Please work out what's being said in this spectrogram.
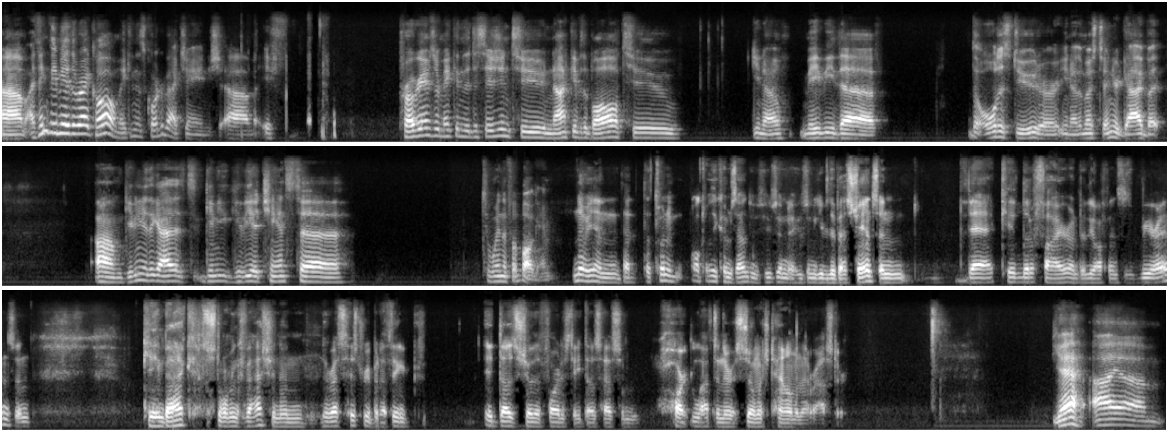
um, I think they made the right call making this quarterback change. Um, if programs are making the decision to not give the ball to, you know, maybe the the oldest dude or you know the most tenured guy, but um, giving you the guy that's giving you give you a chance to to win the football game. No, yeah, and that, that's when it ultimately comes down to who's gonna who's gonna give you the best chance, and that kid lit a fire under the offense's rear ends and came back storming fashion, and the rest is history. But I think it does show that Florida State does have some heart left, and there is so much talent on that roster. Yeah, I um,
